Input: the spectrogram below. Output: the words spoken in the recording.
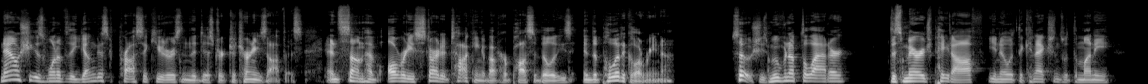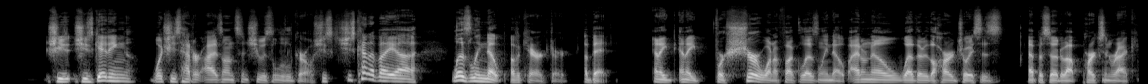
now she is one of the youngest prosecutors in the district attorney's office, and some have already started talking about her possibilities in the political arena. So she's moving up the ladder. This marriage paid off, you know, with the connections with the money. She, she's getting what she's had her eyes on since she was a little girl. She's, she's kind of a uh, Leslie Knope of a character, a bit. And I, and I for sure want to fuck Leslie Knope. I don't know whether the Hard Choices episode about Parks and Rec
